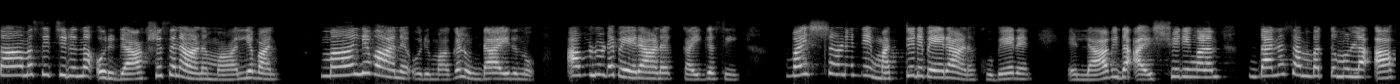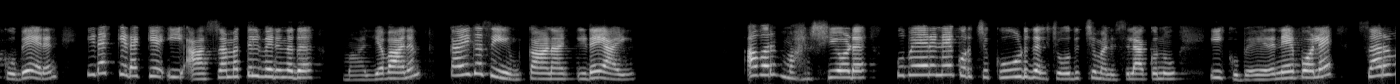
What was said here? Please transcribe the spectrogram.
താമസിച്ചിരുന്ന ഒരു രാക്ഷസനാണ് മാല്യവാൻ. മാല്യവാന് ഒരു മകൾ ഉണ്ടായിരുന്നു. അവളുടെ പേരാണ് കൈകസി വൈശ്രവണന്റെ മറ്റൊരു പേരാണ് കുബേരൻ. എല്ലാവിധ ഐശ്വര്യങ്ങളും ധനസമ്പത്തുമുള്ള ആ കുബേരൻ ഇടയ്ക്കിടയ്ക്ക് ഈ ആശ്രമത്തിൽ വരുന്നത് മാല്യവാനും കൈകസിയും കാണാൻ ഇടയായി. അവർ മഹർഷിയോട് കുബേരനെ കുറിച്ച് കൂടുതൽ ചോദിച്ചു മനസ്സിലാക്കുന്നു. ഈ കുബേരനെ പോലെ സർവ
